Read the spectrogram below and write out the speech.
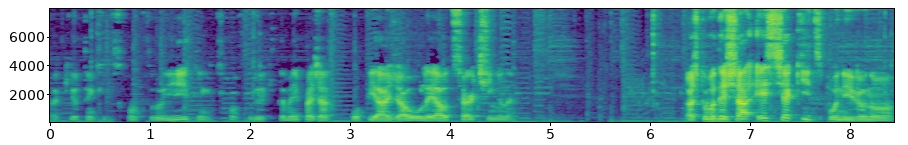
Aqui eu tenho que desconstruir, tenho que desconstruir aqui também para já copiar já o layout certinho, né? Acho que eu vou deixar este aqui disponível no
